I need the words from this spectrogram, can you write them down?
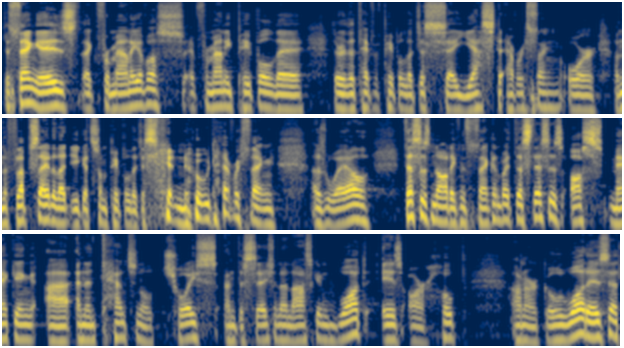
The thing is, like for many of us, for many people, they, they're the type of people that just say yes to everything. Or on the flip side of that, you get some people that just say no to everything as well. This is not even thinking about this. This is us making uh, an intentional choice and decision and asking, what is our hope and our goal? What is it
